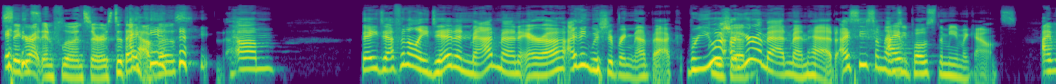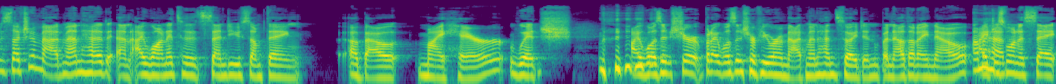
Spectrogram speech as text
cigarette influencers did they have those um. They definitely did in Mad Men era. I think we should bring that back. Were you? We A, should. you're a Mad Men head. I see sometimes I- you post the meme accounts. i'm such a Mad Men head and i wanted to send you something about my hair which I wasn't sure, but I wasn't sure if you were a Mad Men head, so I didn't. But now that I know, I'm I just want to say,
